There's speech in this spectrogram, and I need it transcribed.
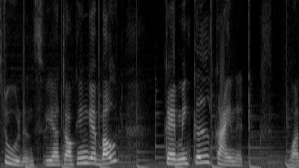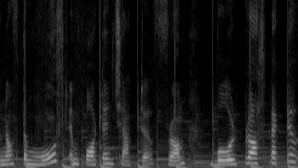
students, we are talking about chemical kinetics, one of the most important chapter from board perspective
